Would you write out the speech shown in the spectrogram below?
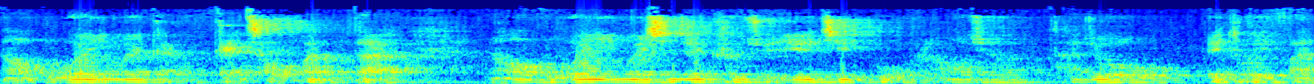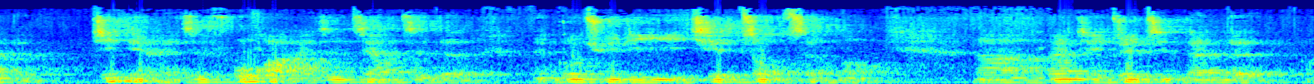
然后不会因为改改朝换代，然后不会因为现在科学越进步，然后就它就被推翻了。经典还是佛法还是这样子的，能够去利益一切众生哦。那你看，其实最简单的啊，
